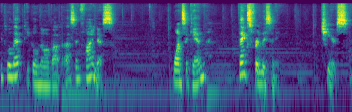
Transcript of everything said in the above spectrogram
It will let people know about us and find us. Once again, thanks for listening. Cheers.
